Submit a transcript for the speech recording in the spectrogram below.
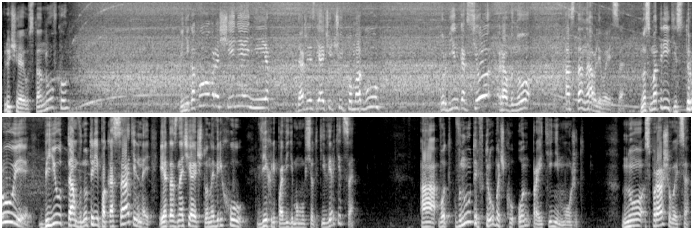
Включаю установку. И никакого вращения нет. Даже если я чуть-чуть помогу, турбинка все равно останавливается. Но смотрите, струи бьют там внутри по касательной, и это означает, что наверху вихрь, по-видимому, все-таки вертится, а вот внутрь, в трубочку, он пройти не может. Но спрашивается,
